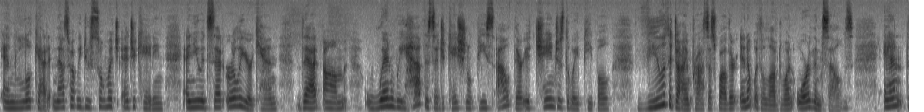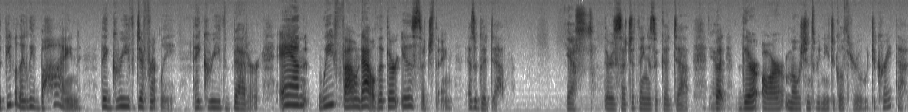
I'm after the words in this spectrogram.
and look at it. And that's why we do so much educating. And you had said earlier, Ken, that um, when we have this educational piece out there, it changes the way people view the dying process while they're in it with a loved one or themselves. And the people they leave behind, they grieve differently. They grieve better. And we found out that there is such thing as a good death Yes. there is such a thing as a good death. But there are motions we need to go through to create that.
